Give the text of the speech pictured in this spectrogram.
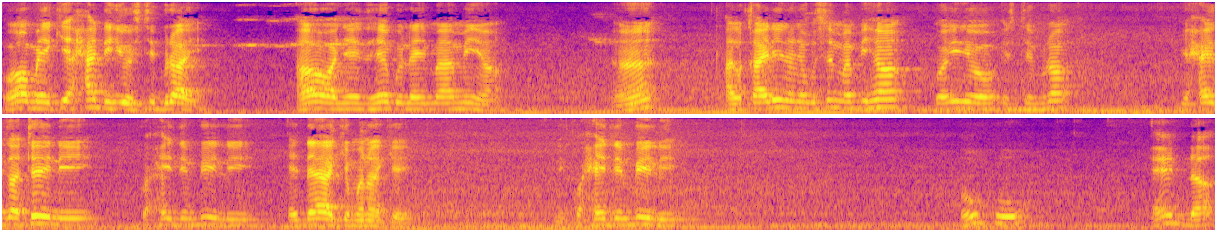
وميكي حده استبراي هao wenye dhehebu la imamia eh? alqailini wenye kusema biha kwa hiyo istibra bihaidhataini kwa haidhi mbili eda yake manake ni kwa haidhi mbili huku eda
